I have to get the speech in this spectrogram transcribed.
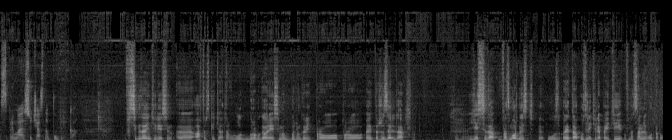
сприймає сучасна публіка? Всегда интересен э, авторский театр. Гру- грубо говоря, если мы будем говорить про, про это Жизель, да, есть всегда возможность э, у, это у зрителя пойти в национальную оперу,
